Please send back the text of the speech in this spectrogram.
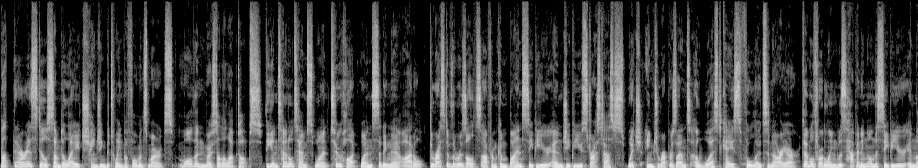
but there is still some delay changing between performance modes, more than most other laptops. The internal temps weren't too hot when sitting there idle. The rest of the results are from combined CPU and GPU stress tests, which aim to represent a worst case full load scenario. Thermal throttling was happening on the CPU in the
